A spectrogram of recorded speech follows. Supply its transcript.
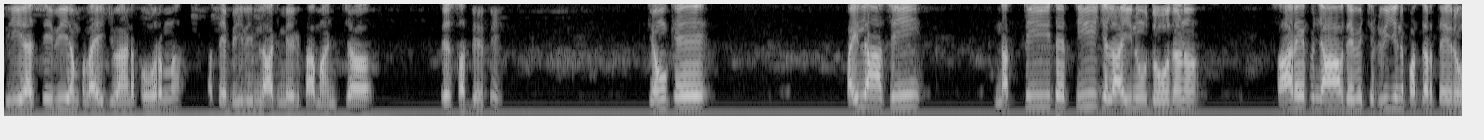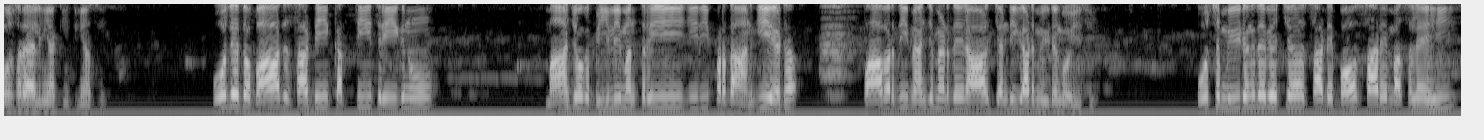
ਪੀਐਸਸੀਬੀ EMPLOYE ਜੁਆਇੰਟ ਫੋਰਮ ਅਤੇ ਬਿਜਲੀ ਮੁਲਾਜ਼ਮ ਏਕਤਾ ਮੰਚ ਦੇ ਸੱਦੇ ਤੇ ਕਿਉਂਕਿ ਪਹਿਲਾਂ ਅਸੀਂ 29 ਤੇ 30 ਜੁਲਾਈ ਨੂੰ ਦੋ ਦਿਨ ਸਾਰੇ ਪੰਜਾਬ ਦੇ ਵਿੱਚ ਡਿਵੀਜ਼ਨ ਪੱਧਰ ਤੇ ਰੋਸ ਰੈਲੀਆਂ ਕੀਤੀਆਂ ਸੀ। ਉਹਦੇ ਤੋਂ ਬਾਅਦ ਸਾਡੀ 31 ਤਰੀਕ ਨੂੰ ਮਾਨਯੋਗ ਬਿਜਲੀ ਮੰਤਰੀ ਜੀ ਦੀ ਪ੍ਰਧਾਨਗੀ ਹੇਠ ਪਾਵਰ ਦੀ ਮੈਨੇਜਮੈਂਟ ਦੇ ਨਾਲ ਚੰਡੀਗੜ੍ਹ ਮੀਟਿੰਗ ਹੋਈ ਸੀ। ਉਸ ਮੀਟਿੰਗ ਦੇ ਵਿੱਚ ਸਾਡੇ ਬਹੁਤ ਸਾਰੇ ਮਸਲੇ ਹੀ,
